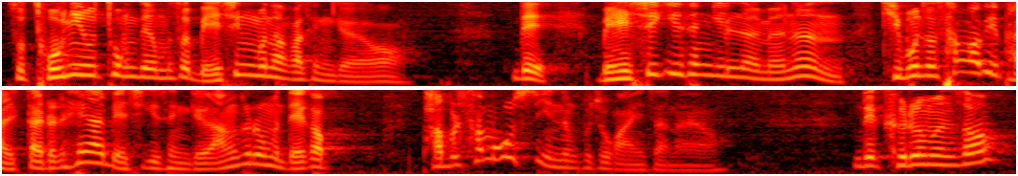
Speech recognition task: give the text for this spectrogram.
그래서 돈이 유통되면서 매식 문화가 생겨요. 근데 매식이 생기려면은 기본적 상업이 발달을 해야 매식이 생겨요. 안 그러면 내가 밥을 사 먹을 수 있는 구조가 아니잖아요. 근데 그러면서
